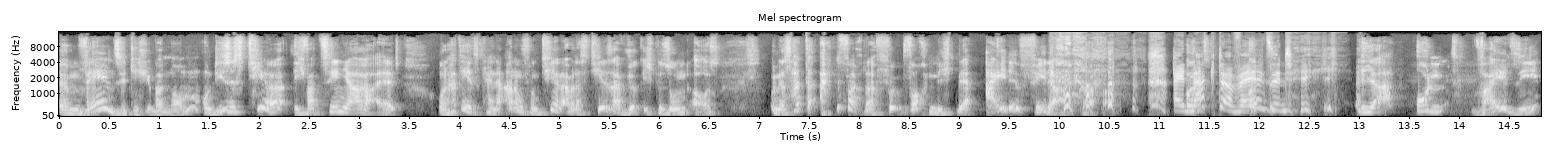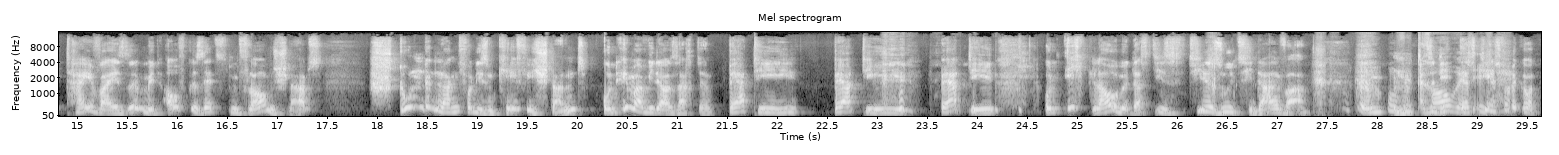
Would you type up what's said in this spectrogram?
ähm, Wellensittich übernommen und dieses Tier, ich war zehn Jahre alt und hatte jetzt keine Ahnung von Tieren, aber das Tier sah wirklich gesund aus. Und das hatte einfach nach fünf Wochen nicht mehr eine Feder am Körper. ein und, nackter Wellensittich. ja, und weil sie teilweise mit aufgesetztem Pflaumenschnaps stundenlang vor diesem Käfig stand und immer wieder sagte, Berti, Berti, Berti. Und ich glaube, dass dieses Tier suizidal war. Ähm, oh, also die, das Tier ist verrückt geworden.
